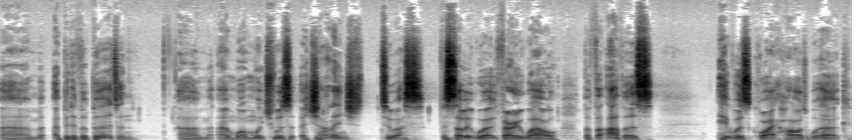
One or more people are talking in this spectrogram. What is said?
um, a bit of a burden um, and one which was a challenge to us. For some, it worked very well, but for others, it was quite hard work.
